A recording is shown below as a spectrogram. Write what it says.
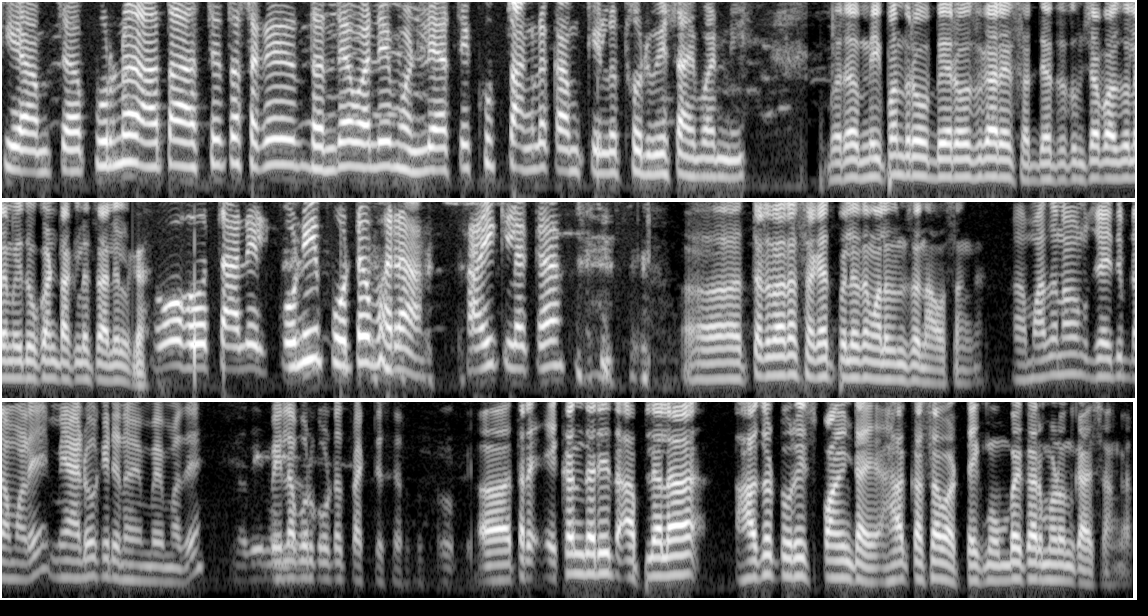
की आमच्या पूर्ण आता असते तर सगळे धंद्यावाले म्हणले असते खूप चांगलं काम केलं थोरवे साहेबांनी. बरं मी पण रो बेरोजगार आहे सध्या तर तुमच्या बाजूला मी दुकान टाकलं चालेल का? हो हो चालेल. कोणी पोट भरा. ऐकलं का? अं, तर दादा सगळ्यात पहिले तर मला तुमचं नाव सांगा. अ, माझं नाव जयदीप डामाळे मी ॲडव्होकेट आहे नवी मुंबईमध्ये. बेलापूर कोर्टात प्रॅक्टिस करतो. अं, तर एकंदरीत आपल्याला हा जो टुरिस्ट पॉइंट आहे हा कसा वाटतं? एक मुंबईकर म्हणून काय सांगाल?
